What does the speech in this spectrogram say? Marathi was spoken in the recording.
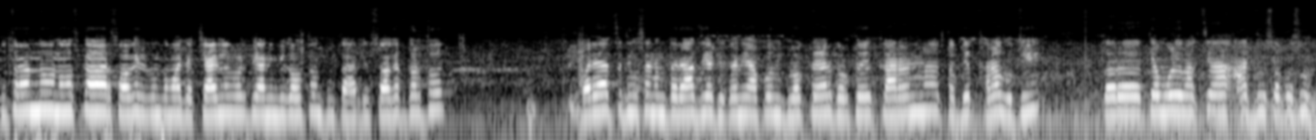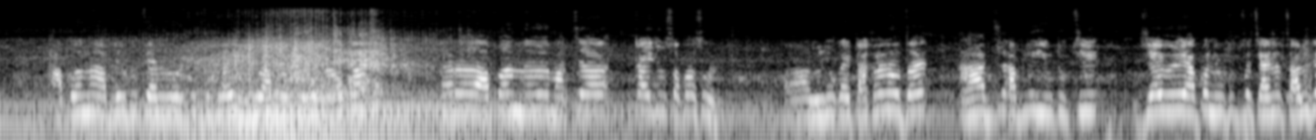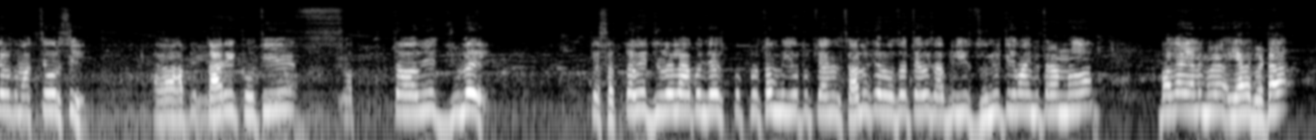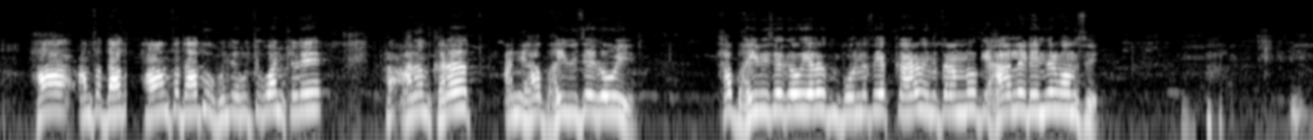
मित्रांनो नमस्कार. स्वागत आहे तुमचं माझ्या चॅनलवरती आणि मी गौतम. तुमचं हार्दिक स्वागत करतो. बऱ्याच दिवसानंतर आज या ठिकाणी आपण ब्लॉग तयार करतो आहे कारण तब्येत खराब होती. तर त्यामुळे मागच्या आठ दिवसापासून आपण आपल्या यूट्यूब चॅनलवरती कुठलाही व्हिडिओ अपलोड केलेला नव्हता. तर आपण मागच्या काही दिवसापासून व्हिडिओ काही टाकला नव्हता. आज आपली यूट्यूबची ज्यावेळी आपण यूट्यूबचं चॅनल चालू केलं होतं मागच्या वर्षी आपली तारीख होती सत्तावीस जुलै. ते सत्तावीस जुलैला आपण ज्यावेळेस प्रथम यूट्यूब चॅनल चालू केलं होतं त्यावेळेस आपली ही जुनी टीम आहे मित्रांनो. बघा याला मिळ याला भेटा. हा आमचा दादू हा आमचा दादू म्हणजे ऋतिकवान खेडे हा आनंद खरात आणि हा भाई विजय गवई हा भाई विजय गवई याला बोलण्याचं एक कारण आहे मित्रांनो की हा लय डेंजर माणूस आहे.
